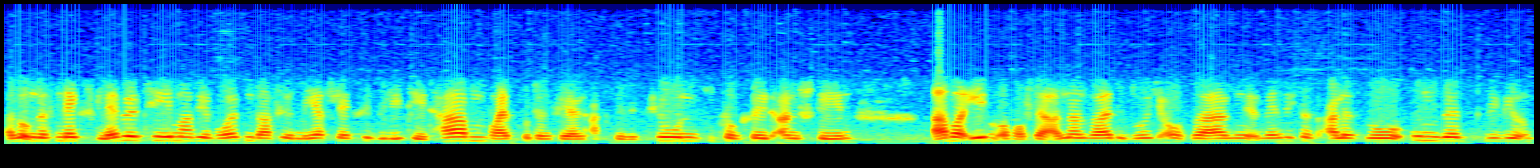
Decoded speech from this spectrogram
Also um das Next-Level-Thema. Wir wollten dafür mehr Flexibilität haben bei potenziellen Akquisitionen, die konkret anstehen aber eben auch auf der anderen Seite durchaus sagen, wenn sich das alles so umsetzt, wie wir uns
